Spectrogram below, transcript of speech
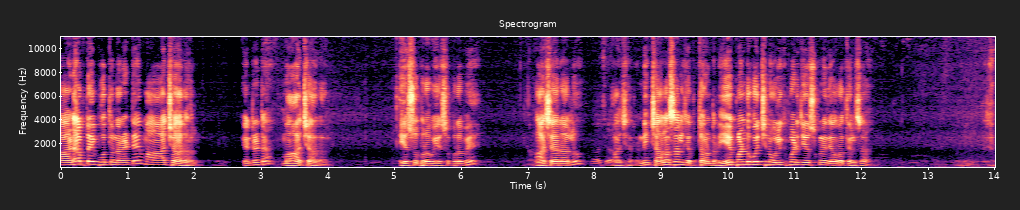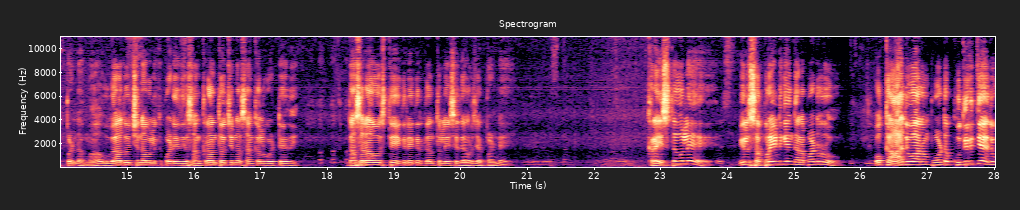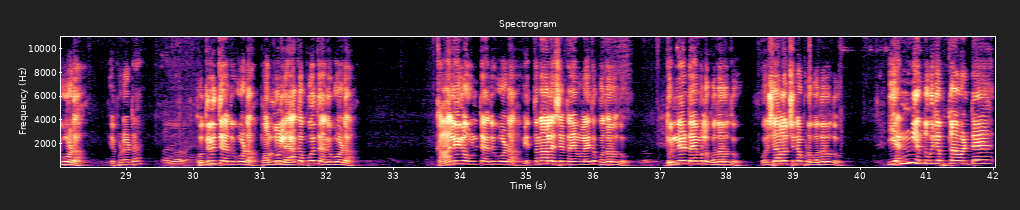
అడాప్ట్ అయిపోతున్నారంటే మా ఆచారాలు. ఏంటట? మా ఆచారాలు. యేసుప్రభు యేసుప్రభే ఆచారాలు ఆచారాలు. నేను చాలాసార్లు చెప్తా ఉంటాను. ఏ పండుగ వచ్చినా ఉలికిపడి చేసుకునేది ఎవరో తెలుసా? చెప్పండి అమ్మా ఉగాది వచ్చినా ఉలికిపడేది సంక్రాంతి వచ్చినా సంకలు కొట్టేది. దసరా వస్తే ఎగిరెగిరి గంతులు వేసేది ఎవరు చెప్పండి? క్రైస్తవులే. వీళ్ళు సపరేట్గా ఏం కనపడరు. ఒక్క ఆదివారం పూట కుదిరితే అది కూడా. ఎప్పుడట? కుదిరితే అది కూడా. పనులు లేకపోతే అది కూడా. ఖాళీగా ఉంటే అది కూడా. విత్తనాలు వేసే టైంలో అయితే కుదరదు. దున్నే టైంలో కుదరదు. వర్షాలు వచ్చినప్పుడు కుదరదు. ఇవన్నీ ఎందుకు చెప్తామంటే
